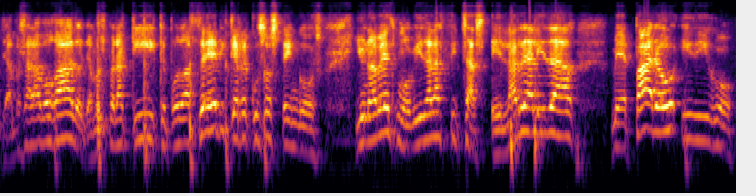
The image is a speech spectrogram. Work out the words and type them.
llamas al abogado, llamas por aquí, ¿qué puedo hacer y qué recursos tengo? Y una vez movida las fichas en la realidad, me paro y digo,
